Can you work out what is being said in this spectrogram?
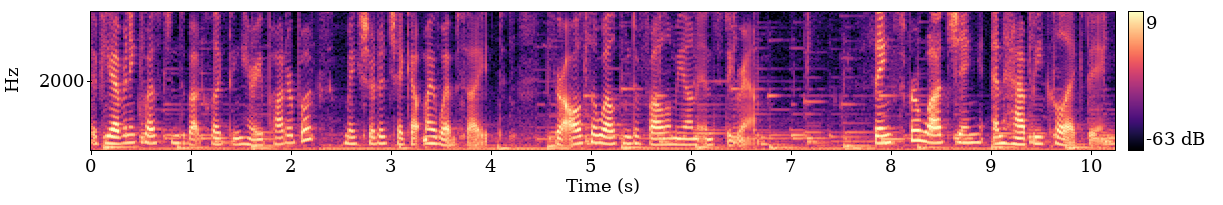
If you have any questions about collecting Harry Potter books, make sure to check out my website. You're also welcome to follow me on Instagram. Thanks for watching and happy collecting.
